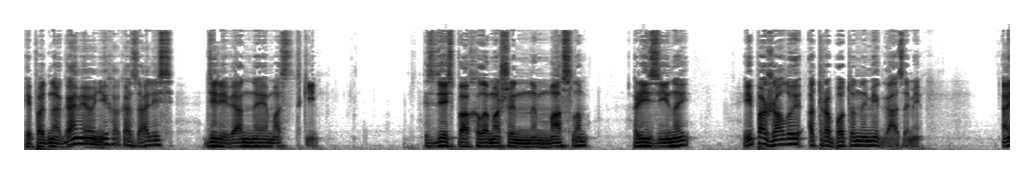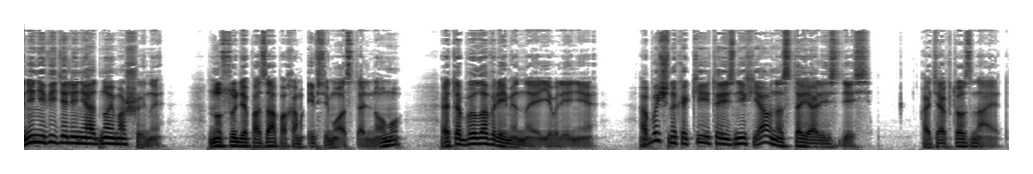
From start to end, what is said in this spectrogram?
и под ногами у них оказались деревянные мостки. Здесь пахло машинным маслом, резиной и, пожалуй, отработанными газами. Они не видели ни одной машины, но, судя по запахам и всему остальному, это было временное явление. Обычно какие-то из них явно стояли здесь. Хотя кто знает.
